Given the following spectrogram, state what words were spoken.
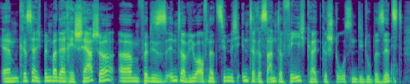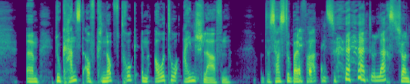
Ähm, Christian, ich bin bei der Recherche ähm, für dieses Interview auf eine ziemlich interessante Fähigkeit gestoßen, die du besitzt. Ähm, du kannst auf Knopfdruck im Auto einschlafen. Und das hast du bei Fahrten zu, du lachst schon,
